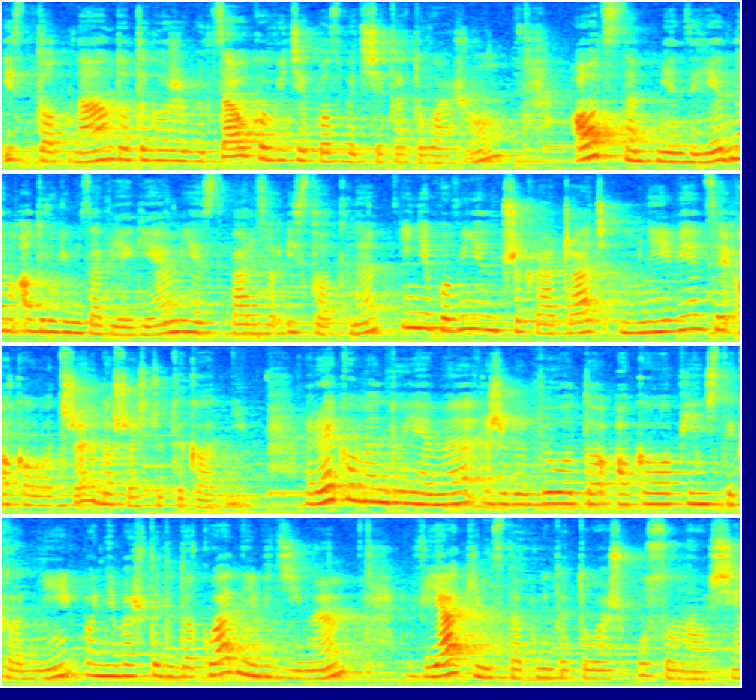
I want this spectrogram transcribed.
istotna do tego, żeby całkowicie pozbyć się tatuażu. Odstęp między jednym a drugim zabiegiem jest bardzo istotny i nie powinien przekraczać mniej więcej około 3 do 6 tygodni. Rekomendujemy, żeby było to około 5 tygodni, ponieważ wtedy dokładnie widzimy, w jakim stopniu tatuaż usunął się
